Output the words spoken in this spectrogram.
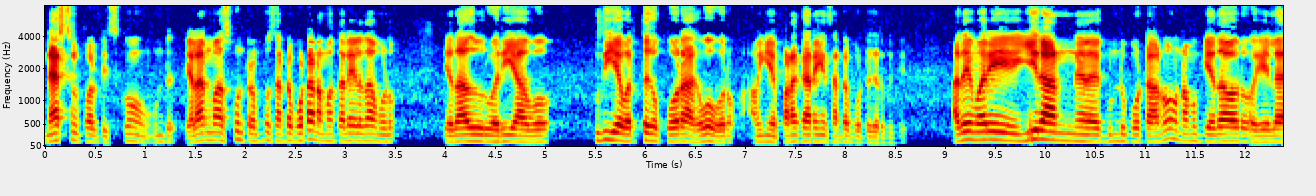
நேஷ்னல் பாலிடிக்ஸுக்கும் உண்டு. எலான் மாஸ்க்கும் ட்ரம்ப்பும் சண்டை போட்டால் நம்ம தலையில் தான் விழும். ஏதாவது ஒரு வரியாவோ புதிய வர்த்தக போராகவோ வரும். அவங்க பணக்காரங்க சண்டை போட்டுக்கிறதுக்கு. அதே மாதிரி ஈரான் குண்டு போட்டாலும் நமக்கு ஏதாவது ஒரு வகையில்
